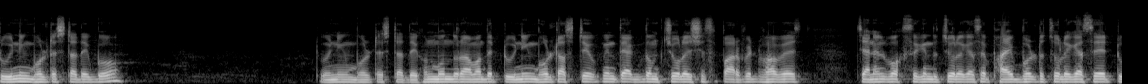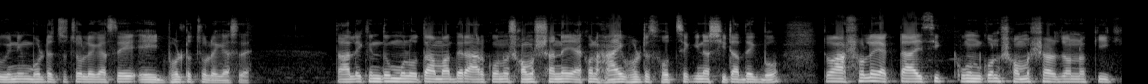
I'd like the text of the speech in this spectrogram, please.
টুইনিং ভোল্টেজটা দেখব। টুইনিং ভোল্টেজটা দেখুন বন্ধুরা, আমাদের টুইনিং ভোল্টেজটাও কিন্তু একদম চলে এসেছে পারফেক্টভাবে চ্যানেল বক্সে কিন্তু চলে গেছে ফাইভ ভোল্টও চলে গেছে টুইনিং ভোল্টেজও চলে গেছে এইট ভোল্টও চলে গেছে। তাহলে কিন্তু মূলত আমাদের আর কোনো সমস্যা নেই, এখন হাই ভোল্টেজ হচ্ছে কি না সেটা দেখব। তো আসলে একটা আইসি কোন কোন সমস্যার জন্য, কি, কী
